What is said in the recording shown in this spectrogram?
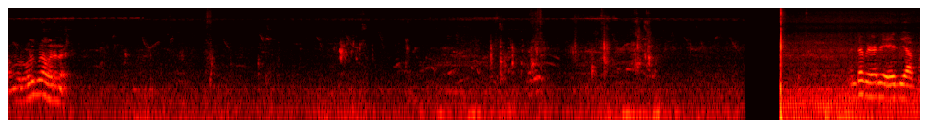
നമ്മൾ റോഡിൽ കൂടെ വരുന്നത് എന്റെ പേര് ഏലിയാമ്മ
